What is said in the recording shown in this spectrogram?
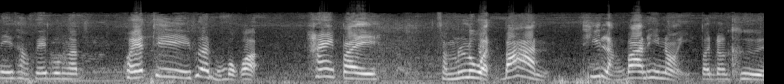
ในทางเฟซบุ๊กครับเควสที่เพื่อนผมบอกว่าให้ไปสำรวจบ้าน ที่หลังบ้านให้หน่อย ตอนกลางคืน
